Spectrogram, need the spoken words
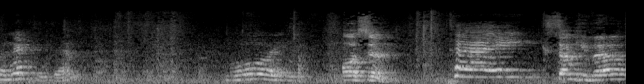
Connected them. Mooi. Awesome. Thanks. Dankjewel.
